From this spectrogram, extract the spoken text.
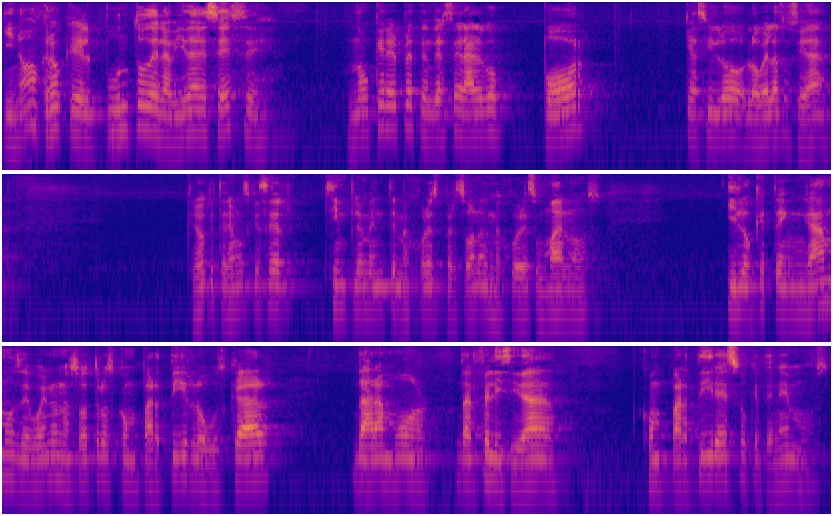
Y no, creo que el punto de la vida es ese. No querer pretender ser algo por que así lo, lo ve la sociedad. Creo que tenemos que ser simplemente mejores personas, mejores humanos. Y lo que tengamos de bueno nosotros, compartirlo, buscar dar amor, dar felicidad, compartir eso que tenemos.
